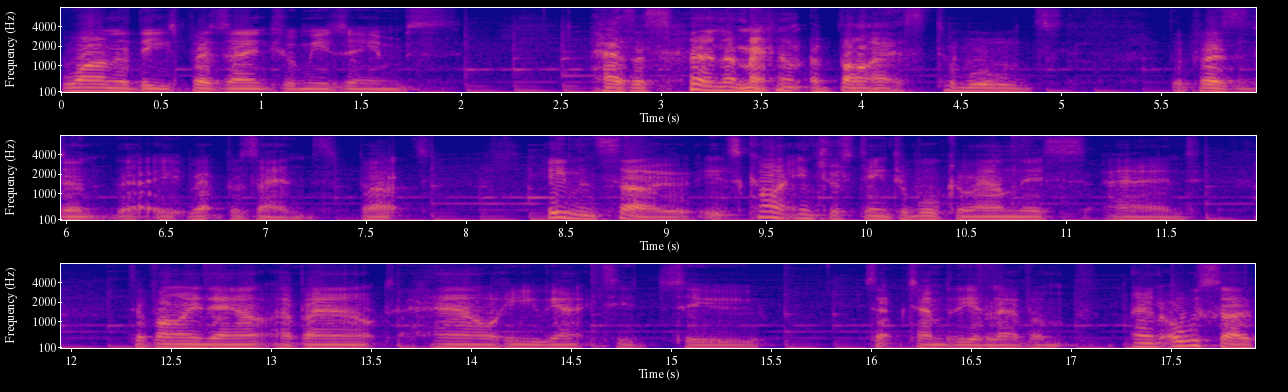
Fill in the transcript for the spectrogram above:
one of these presidential museums has a certain amount of bias towards the president that it represents, but even so, it's quite interesting to walk around this and to find out about how he reacted to September the 11th, and also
